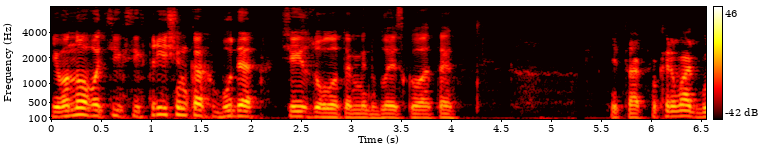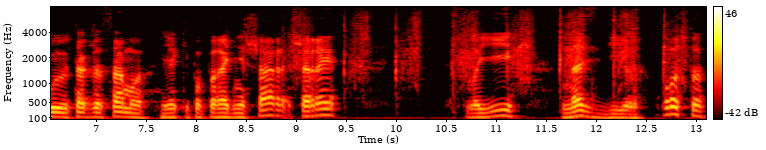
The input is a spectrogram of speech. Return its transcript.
І воно в оцих всіх тріщинках буде ще й золотом відблискувати. І так, покривати буду так же само, як і попередні шар, шари, слої на здір. Просто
